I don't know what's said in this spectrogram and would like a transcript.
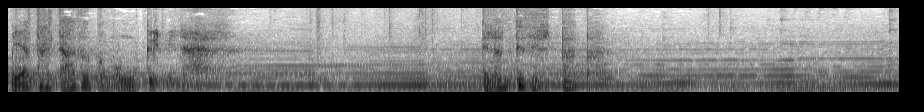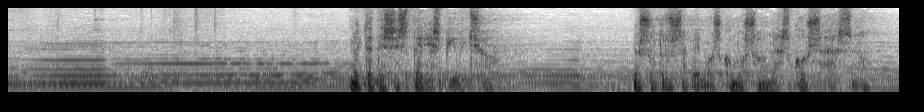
Me ha tratado como un criminal. Delante del Papa. No te desesperes, Piucho. Nosotros sabemos cómo son las cosas, ¿no?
